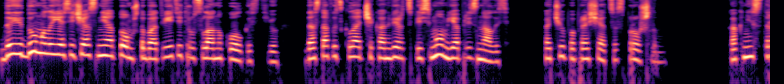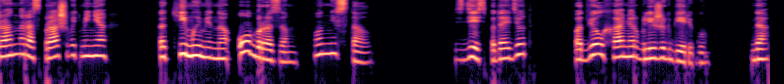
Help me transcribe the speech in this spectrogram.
Да и думала я сейчас не о том, чтобы ответить Руслану колкостью. Достав из клатча конверт с письмом, я призналась. Хочу попрощаться с прошлым. Как ни странно, расспрашивать меня, каким именно образом, он не стал. «Здесь подойдет?» Подвел Хаммер ближе к берегу. «Да».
